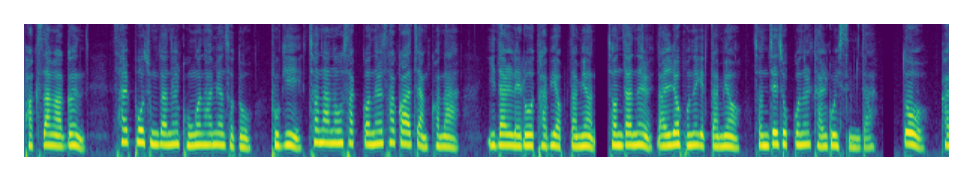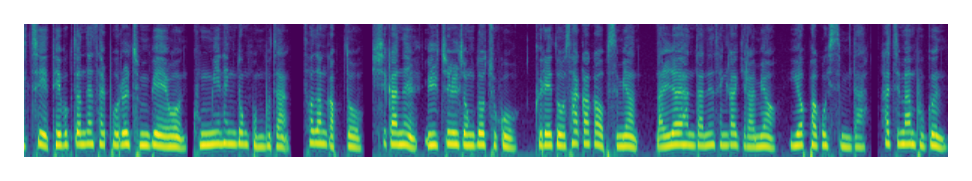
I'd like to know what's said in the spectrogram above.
박상학은 살포 중단을 공언하면서도 북이 천안호 사건을 사과하지 않거나 이달 내로 답이 없다면 전단을 날려보내겠다며 전제 조건을 달고 있습니다. 또 같이 대북전단 살포를 준비해온 국민행동본부장 서정갑도 시간을 일주일 정도 주고 그래도 사과가 없으면 날려야 한다는 생각이라며 위협하고 있습니다. 하지만 북은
